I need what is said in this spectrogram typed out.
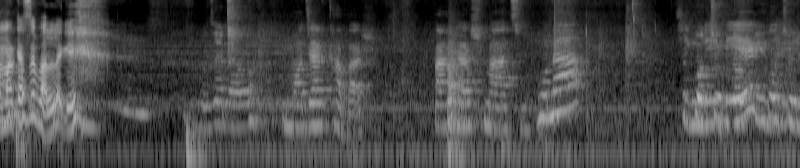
আমার কাছে ভালো লাগে। মজার খাবার। পাঙ্গাস মাছ ভুনা। চিংড়ি দিয়ে কচুর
